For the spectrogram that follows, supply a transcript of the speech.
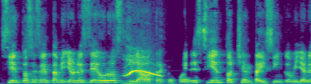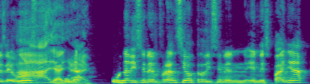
160 millones de euros y la otra que fue de 185 millones de euros. Ay, ay, una, ay. una dicen en Francia, otra dicen en, en España,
